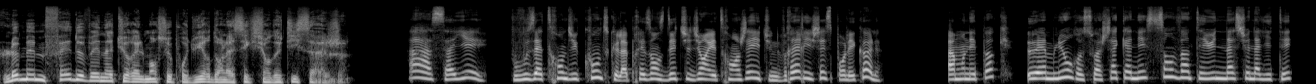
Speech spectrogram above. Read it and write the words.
Le même fait devait naturellement se produire dans la section de tissage. Ah, ça y est, vous vous êtes rendu compte que la présence d'étudiants étrangers est une vraie richesse pour l'école à mon époque, EM Lyon reçoit chaque année 121 nationalités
